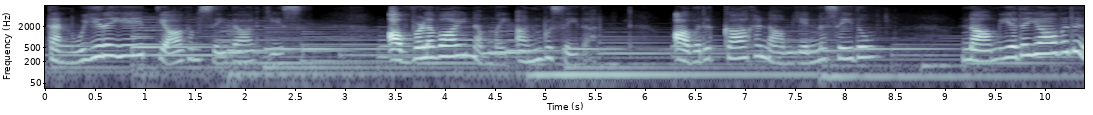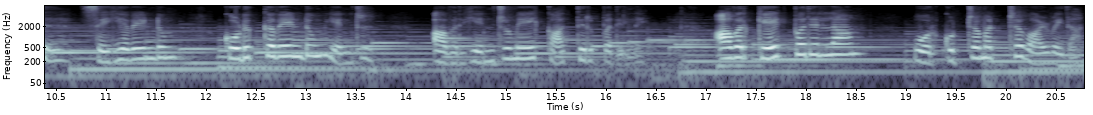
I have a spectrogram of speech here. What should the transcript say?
தன் உயிரையே தியாகம் செய்தார் இயேசு. அவ்வளவாய் நம்மை அன்பு செய்தார். அவருக்காக நாம் என்ன செய்தோம்? நாம் எதையாவது செய்ய வேண்டும் கொடுக்க வேண்டும் என்று அவர் என்றுமே காத்திருப்பதில்லை. அவர் கேட்பதெல்லாம் ஓர் குற்றமற்ற வாழ்வைதான்.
